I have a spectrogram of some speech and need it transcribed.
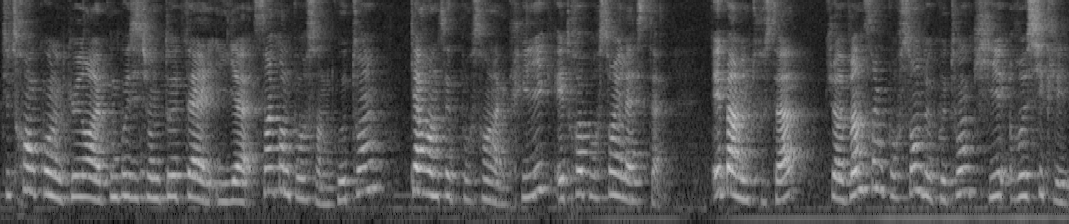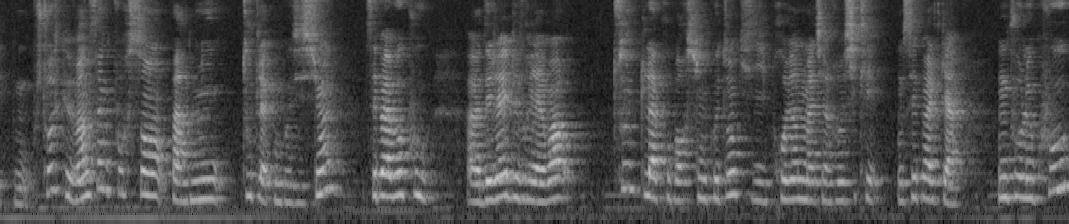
tu te rends compte que dans la composition totale, il y a 50% de coton, 47% l'acrylique et 3% élastane. Et parmi tout ça, tu as 25% de coton qui est recyclé. Donc je trouve que 25% parmi toute la composition, c'est pas beaucoup. Euh, déjà, il devrait y avoir toute la proportion de coton qui provient de matières recyclées. Donc c'est pas le cas. Donc pour le coup,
